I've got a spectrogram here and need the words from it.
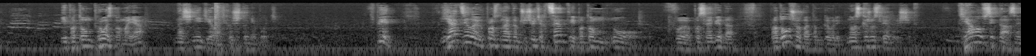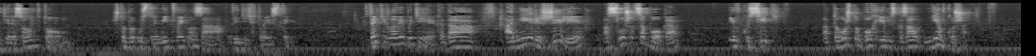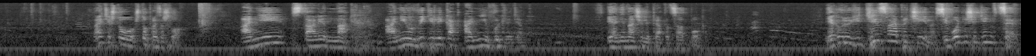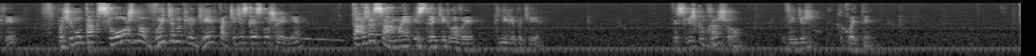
и потом просьба моя, начни делать хоть что-нибудь. Теперь, я делаю просто на этом чуть-чуть акценты, и потом, ну, в, после обеда продолжу об этом говорить, но скажу следующее. Дьявол всегда заинтересован в том, чтобы устремить твои глаза, видеть, кто есть ты. В третьей главе Бытие, когда они решили ослушаться Бога и вкусить от того, что Бог им сказал не вкушать. Знаете, что, что произошло? Они стали нагими. Они увидели, как они выглядят. И они начали прятаться от Бога. Я говорю, единственная причина, сегодняшний день в церкви, почему так сложно вытянуть людей в практическое служение, та же самая из третьей главы книги Бытия. Ты слишком хорошо видишь, какой ты.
